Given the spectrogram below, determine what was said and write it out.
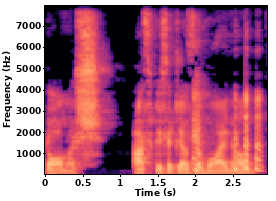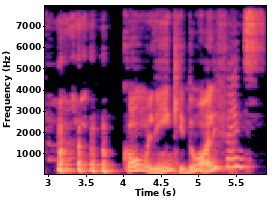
Thomas, acho que isso aqui é o seu boy, não? Com o link do OnlyFans.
